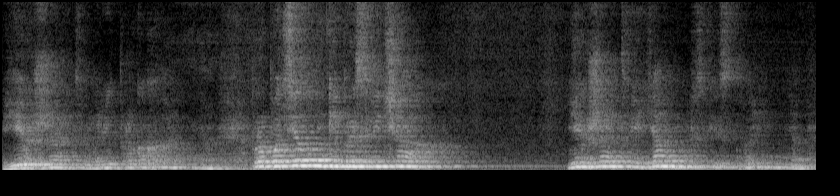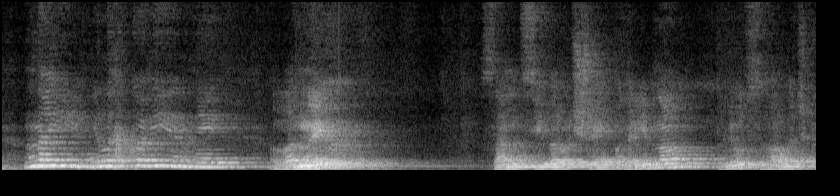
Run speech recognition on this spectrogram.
Їх жертви мріють про кохання, про поцілунки при свічах. Їх жертви ямурські створіння, наївні, легковірні. В них самці що їм потрібно, плюс галочка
